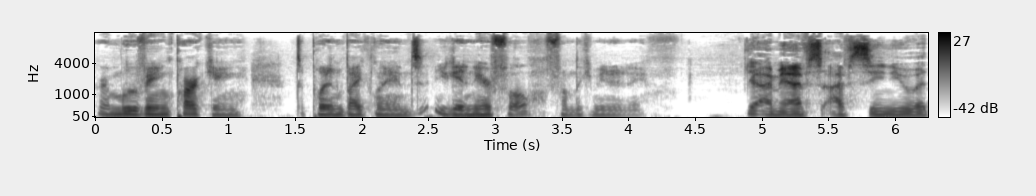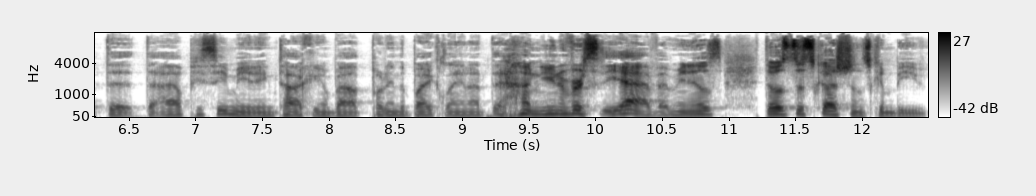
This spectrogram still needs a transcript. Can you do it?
removing parking to put in bike lanes, you get an earful from the community. Yeah, I mean, I've I've seen you at the, the ILPC meeting talking about putting the bike lane out there on University Ave. I mean, those those discussions can be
